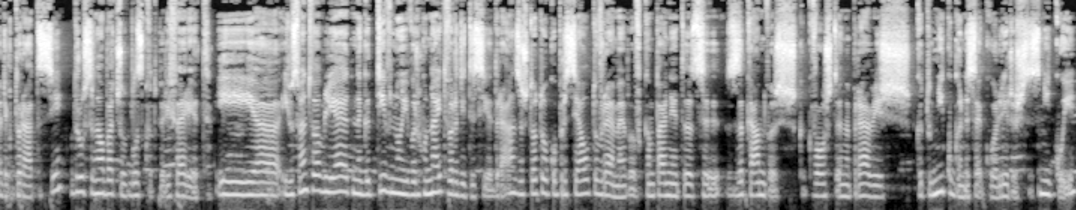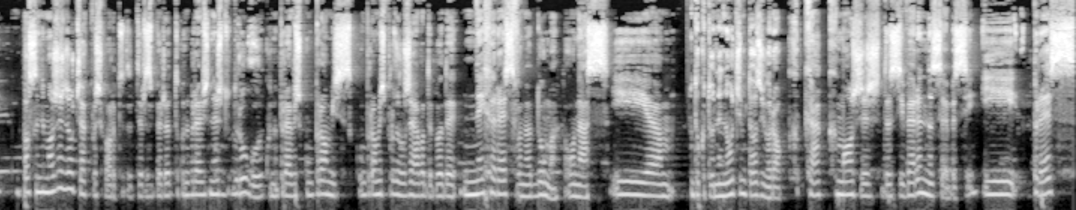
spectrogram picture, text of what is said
електората си, от друга страна обаче отблъскват периферията. И, а, и освен това влияят негативно и върху най-твърдите си ядра, защото ако през цялото време в кампанията се заканваш какво ще направиш, като никога не се коалираш с никой, после не можеш да очакваш хората да те разберат, ако направиш нещо друго, ако направиш компромис. Компромис продължава да бъде нехаресвана дума у нас. И а, докато не научим този урок, как можеш да си верен на себе си и през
